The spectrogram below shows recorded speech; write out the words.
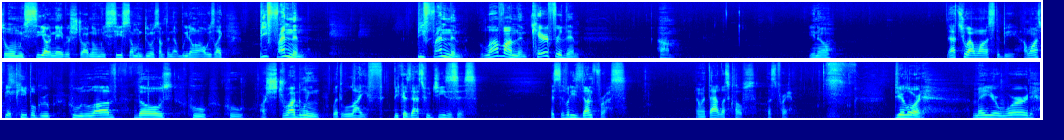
So when we see our neighbor struggling, we see someone doing something that we don't always like, befriend them. Befriend them. Love on them. Care for them. Um, you know, that's who I want us to be. I want us to be a people group who love those who, who are struggling with life because that's who Jesus is. This is what he's done for us. And with that, let's close. Let's pray. Dear Lord, May your word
